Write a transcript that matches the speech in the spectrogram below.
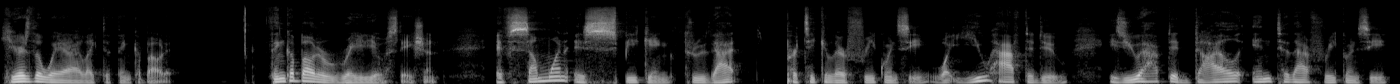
Here's the way I like to think about it think about a radio station. If someone is speaking through that particular frequency, what you have to do is you have to dial into that frequency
